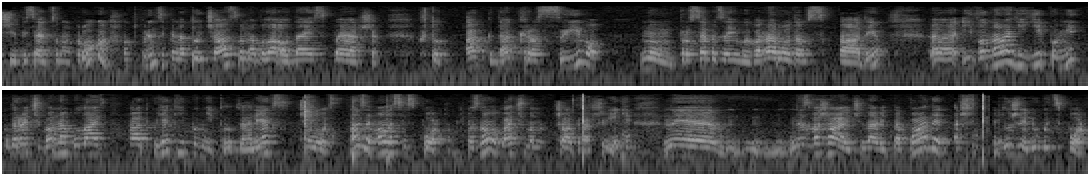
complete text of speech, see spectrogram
67 року, от, в принципі, на той час вона була одна із перших, хто так да, красиво ну, про себе заявив. Вона родом з Канади. Е, і вона її помітила, до речі, вона була спочатку, як її помітили взагалі, як почалось. Вона займалася спортом. Ми знову бачимо Чатра Шріні, не, не зважаючи навіть на пади, а Шріні дуже любить спорт.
